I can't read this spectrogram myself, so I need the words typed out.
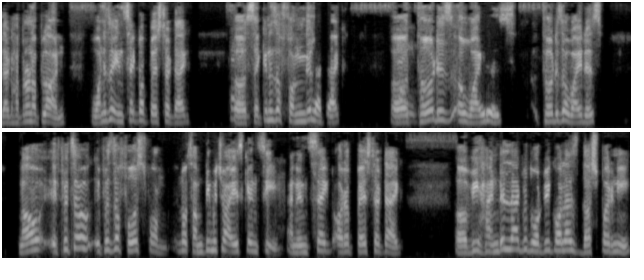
that happen on a plant. One is an insect or pest attack. Uh, second is a fungal attack. Uh, Right. Third is a virus. Third is a virus. Now, if it's a if it's the first form, you know something which your eyes can see, an insect or a pest attack, uh, we handle that with what we call as dashparni.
